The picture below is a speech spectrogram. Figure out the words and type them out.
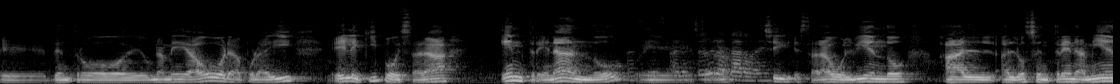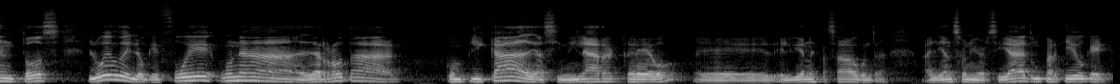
eh, dentro de una media hora por ahí, el equipo estará entrenando. Así es, a las de la tarde. Sí, estará volviendo a los entrenamientos. Luego de lo que fue una derrota complicada de asimilar, creo, eh, el viernes pasado contra Alianza Universidad, un partido que,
